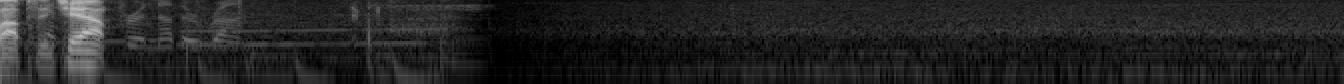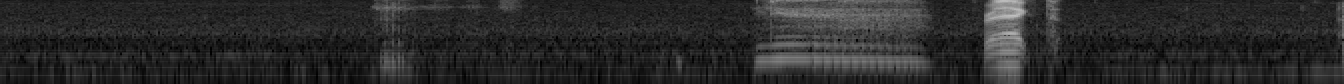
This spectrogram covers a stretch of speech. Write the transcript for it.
Can in chat. ready For another run. Wrecked.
